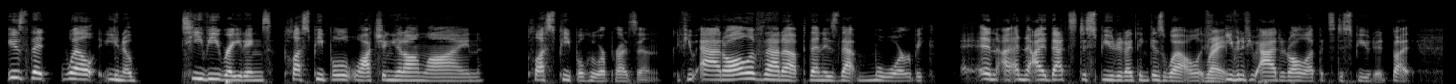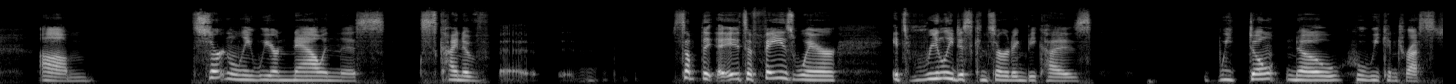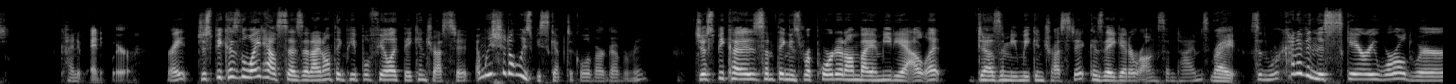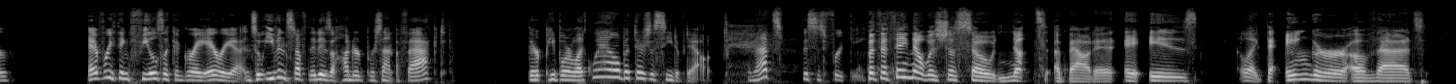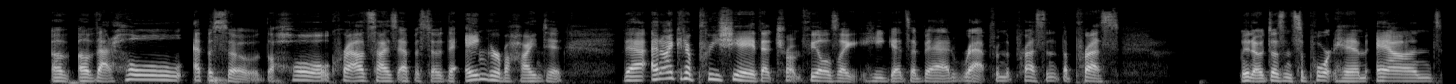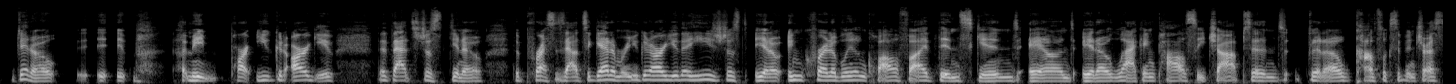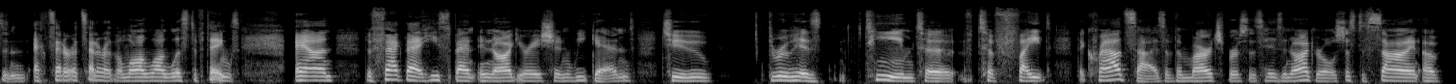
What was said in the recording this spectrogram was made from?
is that well you know tv ratings plus people watching it online plus people who are present if you add all of that up then is that more bec- and and I that's disputed I think as well If- Right. even if you add it all up it's disputed but um certainly we are now in this kind of uh, something it's a phase where it's really disconcerting because we don't know who we can trust kind of anywhere, right? Just because the White House says it, I don't think people feel like they can trust it. And we should always be skeptical of our government. Just because something is reported on by a media outlet doesn't mean we can trust it because they get it wrong sometimes. Right. So we're kind of in this scary world where everything feels like a gray area. And so even stuff that is 100% a fact, there people are like, well, but there's a seed of doubt. And that's this is freaky. But the thing that was just so nuts about it, it is like the anger of that of of that whole episode, the whole crowd size episode, the anger behind it. That and I can appreciate that Trump feels like he gets a bad rap from the press and that the press you know doesn't support him and you know it, it I mean part you could argue that that's just you know the press is out to get him or you could argue that he's just you know incredibly unqualified thin-skinned and you know lacking policy chops and you know conflicts of interest and et cetera et cetera the long long list of things. And the fact that he spent inauguration weekend to through his team to to fight the crowd size of the march versus his inaugural is just a sign of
